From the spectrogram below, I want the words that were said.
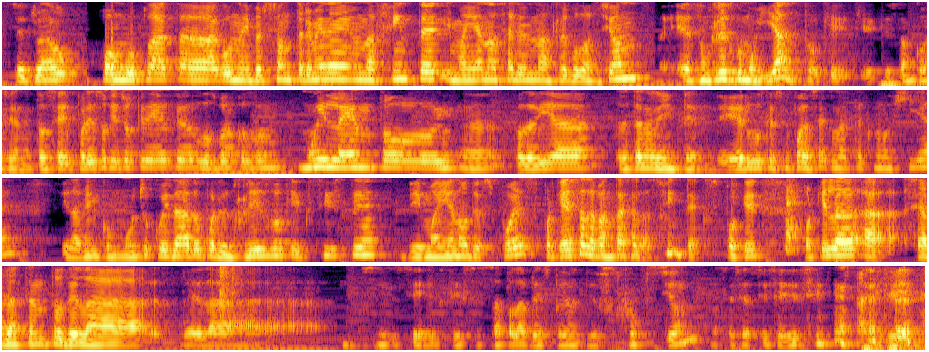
si yo pongo plata, hago una inversión tremenda en una fintech y mañana sale una regulación, es un riesgo muy alto que, que, que están corriendo. Entonces, por eso que yo creo que los bancos van muy lento, eh, todavía tratando de entender lo que se puede hacer con la tecnología y también con mucho cuidado por el riesgo que existe de mañana o después, porque esa es la ventaja de las fintechs. porque porque la, a, se habla tanto de la, de la no sé si existe esa palabra en español, disrupción, no sé si así se dice, así se dice.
